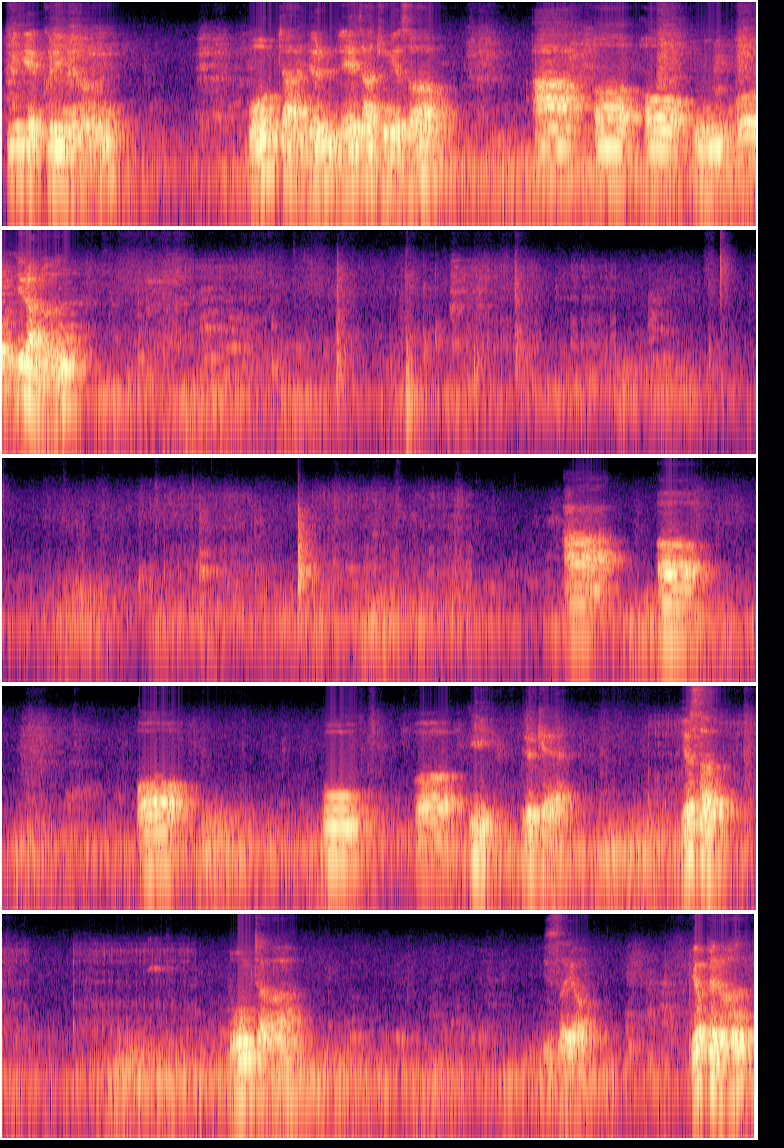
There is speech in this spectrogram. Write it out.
여기에 그리면은 모음자 14자 중에서 아, 어, 어, 우, 어, 이라는 아, 어, 오, 우, 어, 이 이렇게 여섯 모음자가 있어요. 옆에는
